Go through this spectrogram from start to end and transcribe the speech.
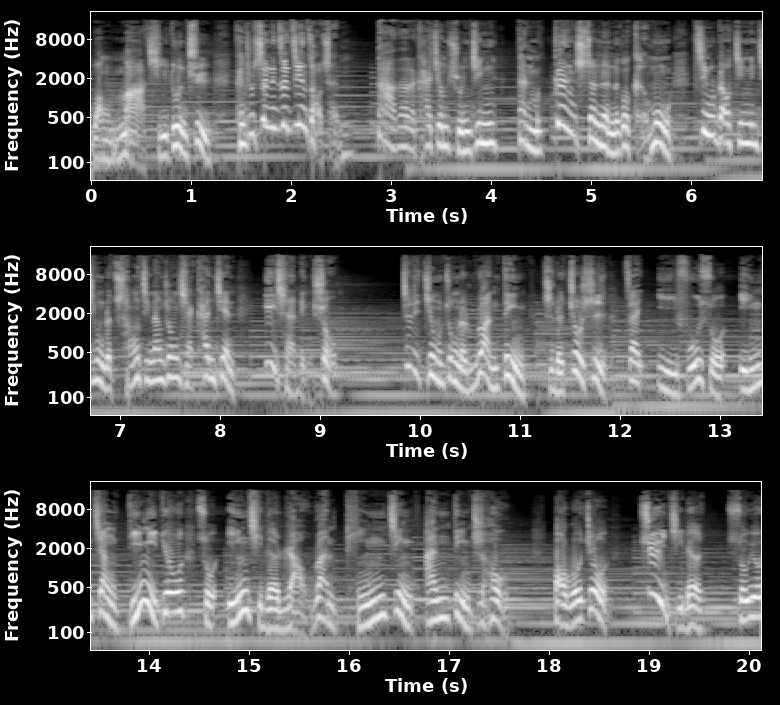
往马其顿去。恳求圣灵在今天早晨。大大的开启我们属灵经，带你们更深的能够渴慕，进入到今天经文的场景当中，一起来看见，一起来领受。这里经文中的乱定，指的就是在以弗所营将底米丢所引起的扰乱平静安定之后，保罗就聚集了所有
